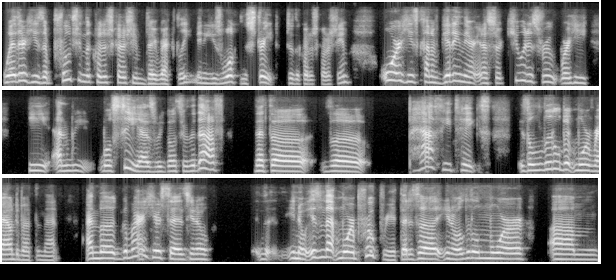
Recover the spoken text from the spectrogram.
whether he's approaching the Kodesh Kodeshim directly, meaning he's walking straight to the Kodesh Kodeshim, or he's kind of getting there in a circuitous route where he he and we will see as we go through the daf that the the path he takes is a little bit more roundabout than that. And the Gemara here says, you know, you know, isn't that more appropriate? That is a you know a little more um,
